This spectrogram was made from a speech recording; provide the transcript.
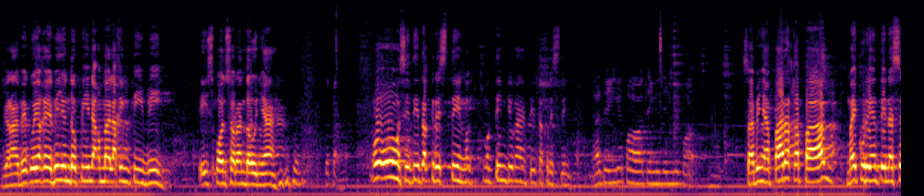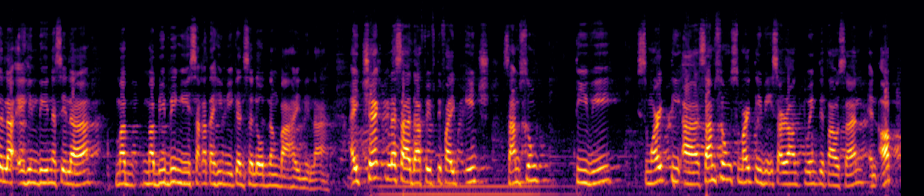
Grabe, Kuya Kevin, yun daw pinakamalaking TV. I-sponsoran daw niya. Oo, si Tita Christine. Mag- Mag-thank you ka, Tita Christine. Ah, thank you po. Thank you, thank you po. Sabi niya, para kapag may kuryente na sila, eh hindi na sila mab- mabibingi sa katahimikan sa loob ng bahay nila. I checked Lazada 55-inch Samsung TV, Smart T- ah, Samsung Smart TV is around 20,000 and up.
